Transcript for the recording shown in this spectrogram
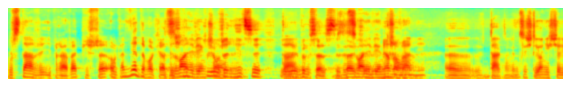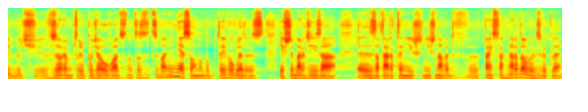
ustawy i prawa pisze organ niedemokratyczny, Zdecydowanie czyli większą- urzędnicy Tak. tak. brukselscy, Zdecydowanie tak, większą, mianowani. E, Tak, no więc jeśli oni chcieli być wzorem trójpodziału władzy, no to zdecydowanie nie są, no bo tutaj w ogóle to jest jeszcze bardziej za, e, zatarte niż, niż nawet w państwach narodowych zwykle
